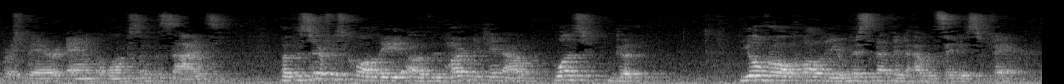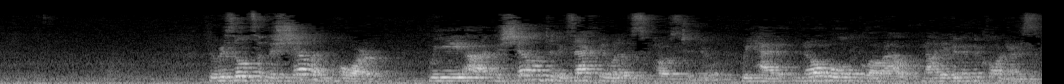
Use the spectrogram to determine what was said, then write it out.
right there, and along some of the sides. But the surface quality of the part that came out was good. The overall quality of this method, I would say, is fair. The results of the shell and pour, we, uh, the shell did exactly what it was supposed to do. We had no mold blowout, not even in the corners.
